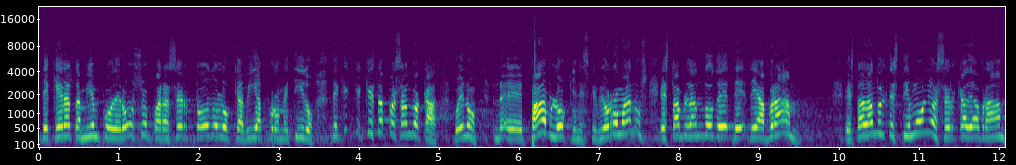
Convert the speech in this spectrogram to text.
de que era también poderoso para hacer todo lo que había prometido. ¿De qué, está pasando acá? Bueno, eh, Pablo, quien escribió Romanos, está hablando de, de Abraham. Está dando el testimonio acerca de Abraham,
